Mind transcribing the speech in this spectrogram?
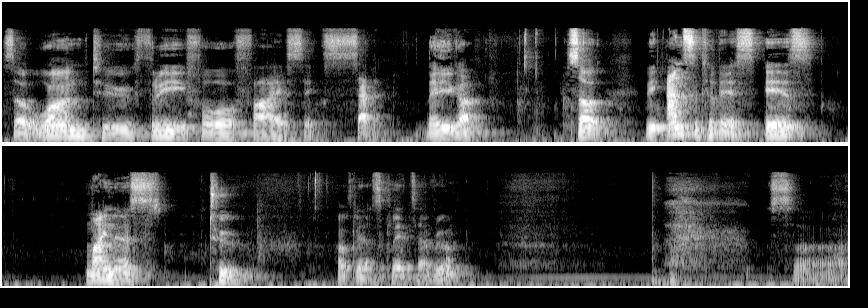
So one, two, three, four, five, six, seven. There you go. So the answer to this is minus 2. Hopefully that's clear to everyone. So,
